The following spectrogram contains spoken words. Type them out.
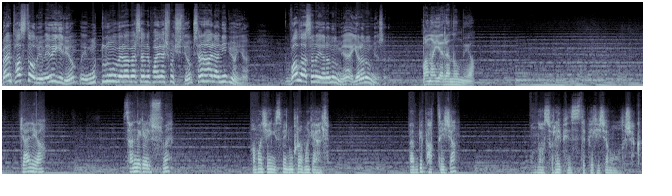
ben pasta alıyorum eve geliyorum. E, Mutluluğumu beraber seninle paylaşmak istiyorum. Sen hala ne diyorsun ya? Vallahi sana yaranılmıyor ha. Yaranılmıyor sana. Bana yaranılmıyor. Gel ya. Sen de gel üstüme. Ama Cengiz benim burama geldi. Ben bir patlayacağım. Ondan sonra hepinizi tepeleyeceğim o olacak.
